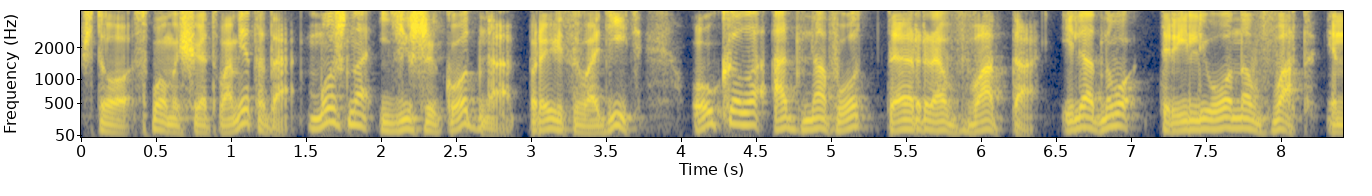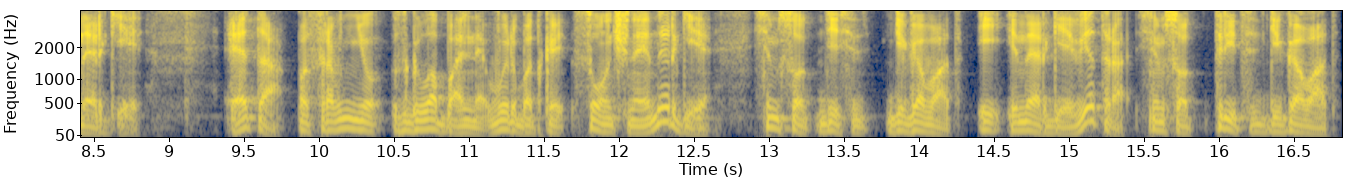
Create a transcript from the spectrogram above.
что с помощью этого метода можно ежегодно производить около 1 тераватта или 1 триллиона ватт энергии. Это по сравнению с глобальной выработкой солнечной энергии 710 гигаватт и энергия ветра 730 гигаватт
